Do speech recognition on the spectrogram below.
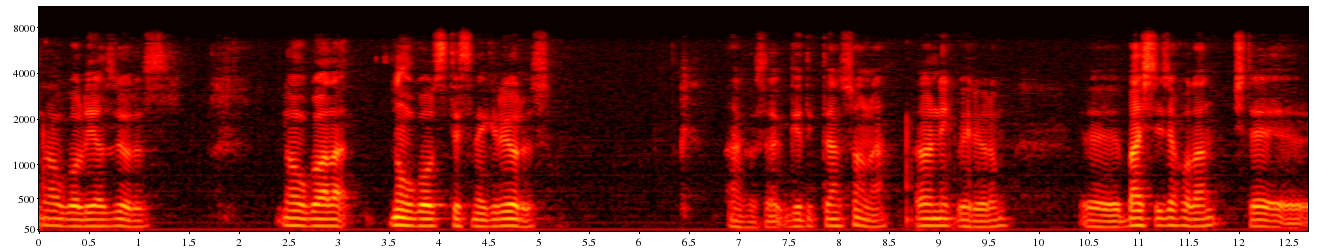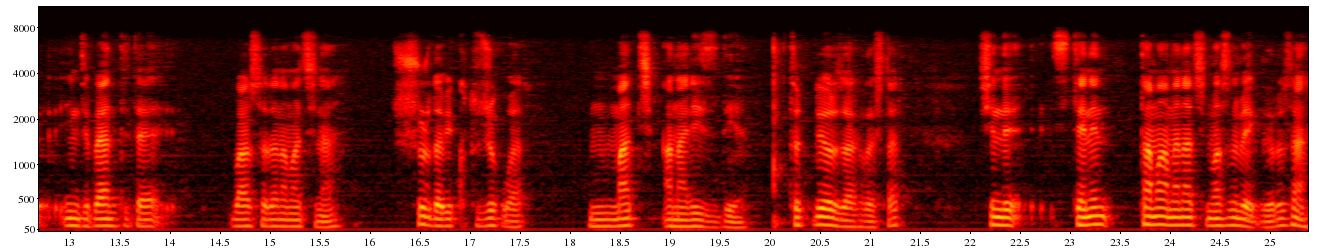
No goal yazıyoruz. No goal No goal sitesine giriyoruz. Arkadaşlar girdikten sonra örnek veriyorum. Ee, başlayacak olan işte Independiente Barcelona maçına şurada bir kutucuk var. Maç analiz diye. Tıklıyoruz arkadaşlar. Şimdi sitenin tamamen açılmasını bekliyoruz. Heh,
